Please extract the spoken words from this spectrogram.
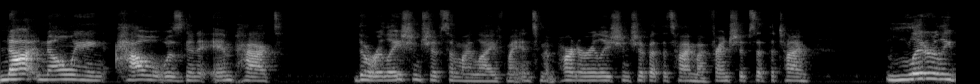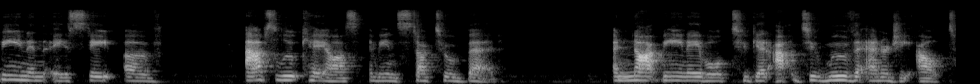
not knowing how it was going to impact the relationships in my life, my intimate partner relationship at the time, my friendships at the time, literally being in a state of absolute chaos and being stuck to a bed and not being able to get out to move the energy out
